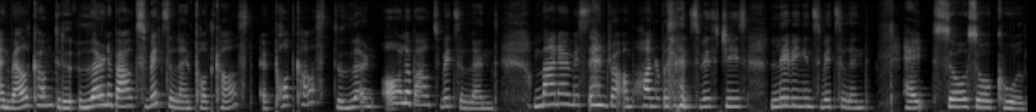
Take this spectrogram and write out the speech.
and welcome to the Learn About Switzerland podcast, a podcast to learn all about Switzerland. My name is Sandra, I'm 100% Swiss cheese, living in Switzerland. Hey, so so cool.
